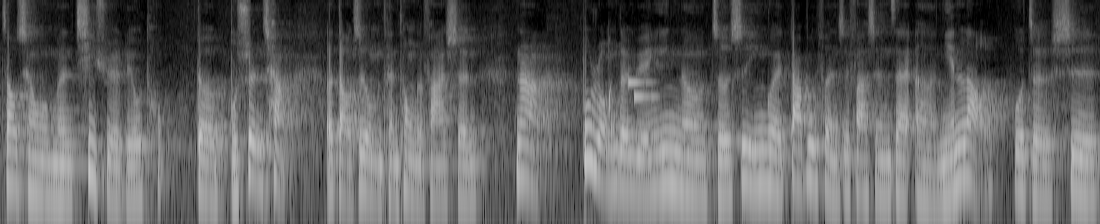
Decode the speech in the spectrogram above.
造成我们气血流通的不顺畅，而导致我们疼痛的发生。那不容的原因呢，则是因为大部分是发生在呃年老或者是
